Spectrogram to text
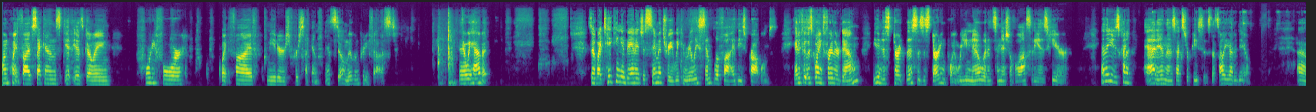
1.5 seconds, it is going 44.5 meters per second. It's still moving pretty fast. There we have it. So by taking advantage of symmetry, we can really simplify these problems. And if it was going further down, you can just start this as a starting point where you know what its initial velocity is here. And then you just kind of add in those extra pieces. That's all you got to do. Uh,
